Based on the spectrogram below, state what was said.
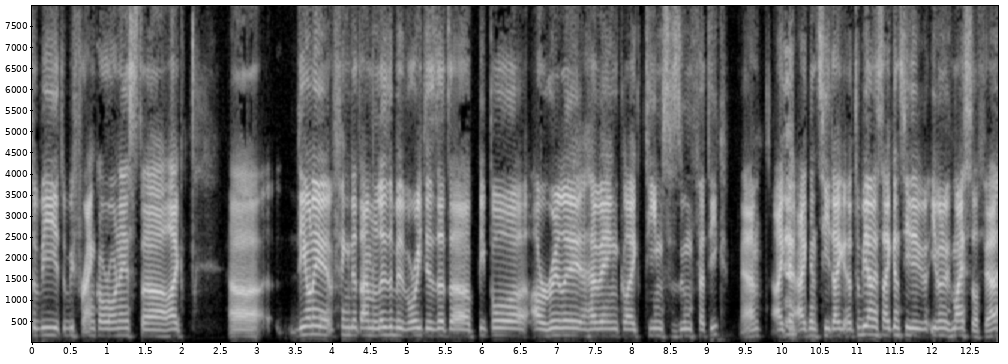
to, be to be frank or honest, like uh, the only thing that I'm a little bit worried is that uh, people are really having like Teams Zoom fatigue. Yeah, I can. I can see it. Like, to be honest, I can see it even with myself. Yeah,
